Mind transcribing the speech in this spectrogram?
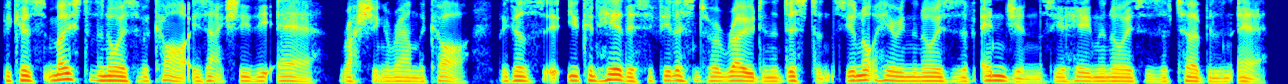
because most of the noise of a car is actually the air rushing around the car. Because you can hear this if you listen to a road in the distance. You're not hearing the noises of engines, you're hearing the noises of turbulent air.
